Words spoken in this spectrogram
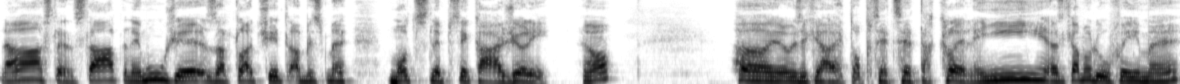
nás ten stát nemůže zatlačit, aby jsme moc nepřekáželi. Jo? A jenom říká, ale to přece takhle není. Já říkám, no doufejme,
